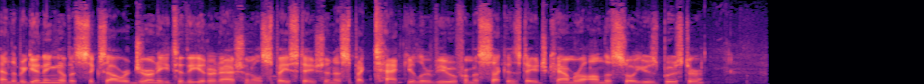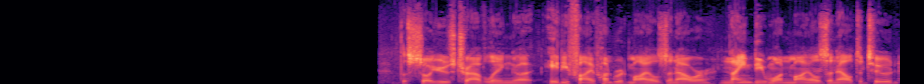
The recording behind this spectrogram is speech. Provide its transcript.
and the beginning of a six-hour journey to the International Space Station. A spectacular view from a second-stage camera on the Soyuz booster. The Soyuz traveling uh, 8,500 miles an hour, 91 miles in altitude,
